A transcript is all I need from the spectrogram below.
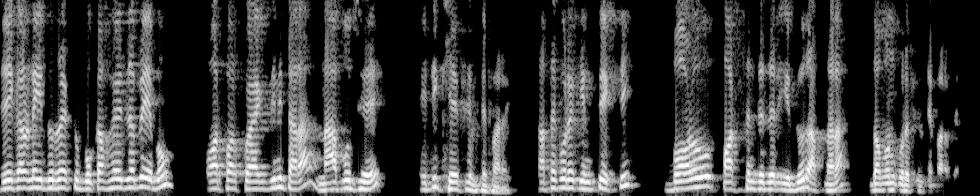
যে কারণে ইঁদুররা একটু বোকা হয়ে যাবে এবং পরপর কয়েকদিনই তারা না বুঝে এটি খেয়ে ফেলতে পারে। তাতে করে কিন্তু একটি বড় পার্সেন্টেজের ইঁদুর আপনারা দমন করে ফেলতে পারবেন।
